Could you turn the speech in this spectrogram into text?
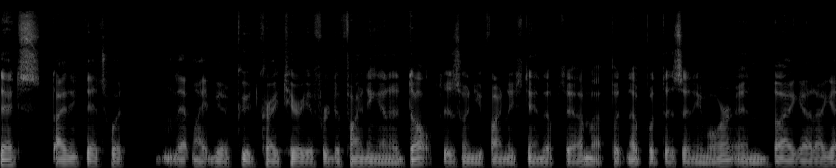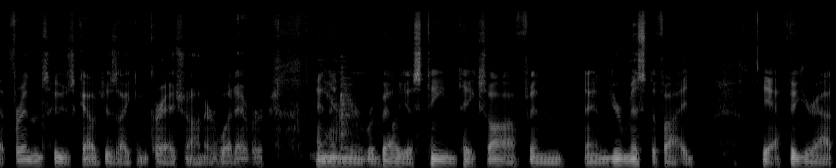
That's, I think that's what that might be a good criteria for defining an adult is when you finally stand up and say i'm not putting up with this anymore and by god i got friends whose couches i can crash on or whatever and yeah. then your rebellious teen takes off and and you're mystified. Yeah figure out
